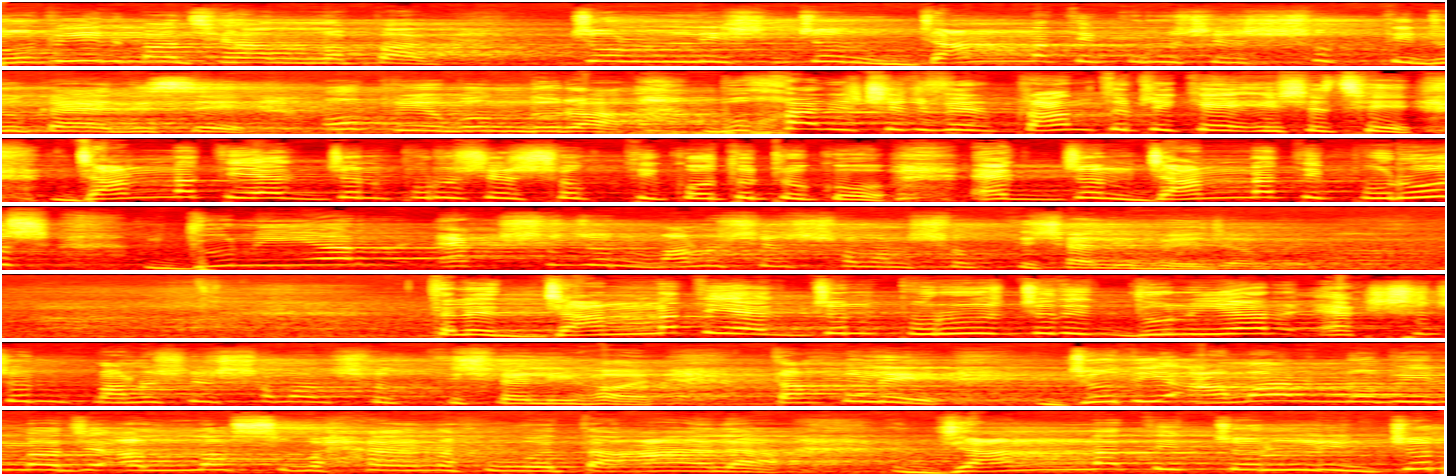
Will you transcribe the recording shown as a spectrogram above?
নবীর মাঝে আল্লাপাক চল্লিশ জন জান্নাতি পুরুষের শক্তি ঢুকায় দিছে। ও প্রিয় বন্ধুরা, বুখারি শরীফের প্রান্তটিকে এসেছে। জান্নাতি একজন পুরুষের শক্তি কতটুকু? একজন জান্নাতি পুরুষ দুনিয়ার একশো জন মানুষের সমান শক্তিশালী হয়ে যাবে তাহলে জান্নাতি একজন পুরুষ যদি দুনিয়ার একশো জন মানুষের সমান শক্তিশালী হয় তাহলে যদি আমার নবীর মাঝে আল্লাহ সুবাহ জান্নাতি চল্লিশ জন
